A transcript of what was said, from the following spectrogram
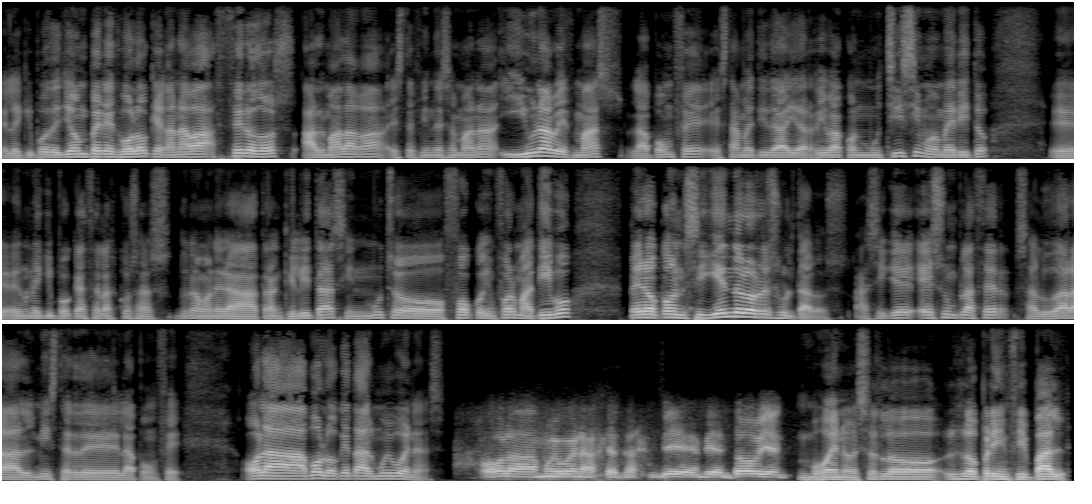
el equipo de John Pérez Bolo que ganaba 0-2 al Málaga este fin de semana y una vez más la Ponfe está metida ahí arriba con muchísimo mérito eh, en un equipo que hace las cosas de una manera tranquilita, sin mucho foco informativo, pero consiguiendo los resultados. Así que es un placer saludar al mister de la Ponfe. Hola, Bolo, ¿qué tal? Muy buenas. Hola, muy buenas, ¿qué tal? Bien, bien, todo bien. Bueno, eso es lo, principal.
